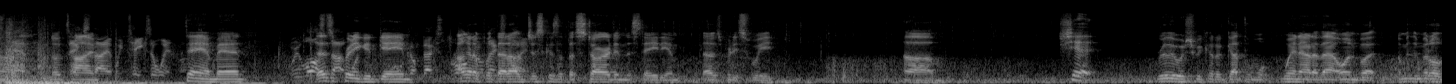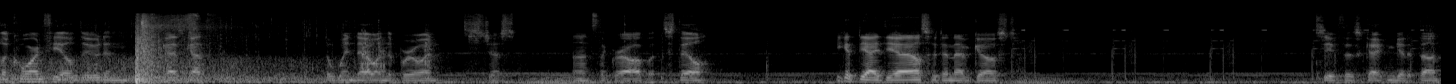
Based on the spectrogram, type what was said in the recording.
no time. time we take the win. Damn, man. We lost That was a pretty good We'll game. I'm gonna put that up time. just because of the start in the stadium. That was pretty sweet. Um, shit. Really wish we could have got the win out of that one, but I'm in the middle of the cornfield, dude, and these guys got window and the Bruin. It's just, that's the grow but still. You get the idea. I also didn't have Ghost. See if this guy can get it done.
